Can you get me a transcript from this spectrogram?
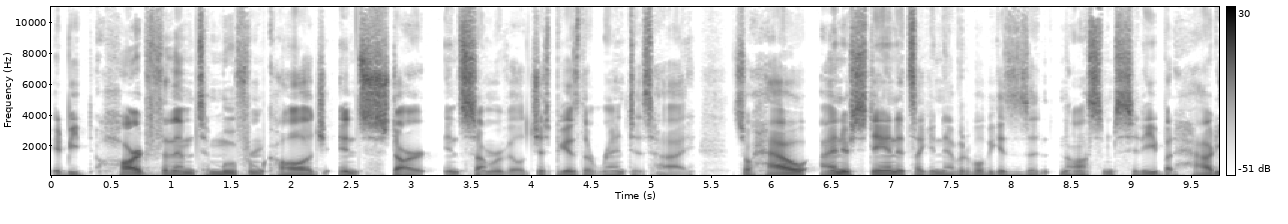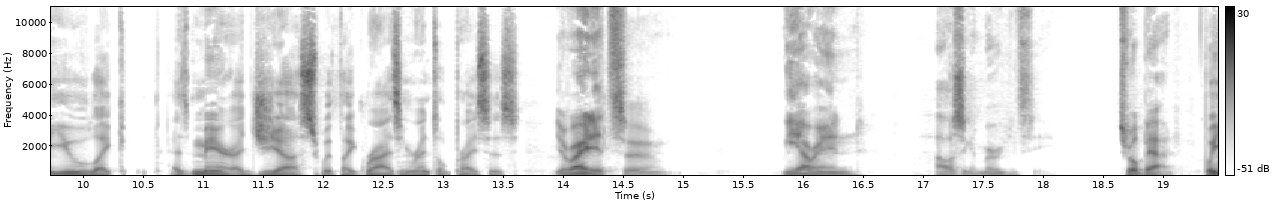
It'd be hard for them to move from college and start in Somerville just because the rent is high. So how I understand it's like inevitable because it's an awesome city, but how do you like as mayor adjust with like rising rental prices? You're right. It's uh, we are in housing emergency. It's real bad. Well,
